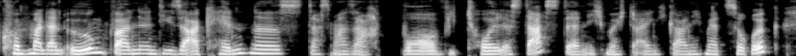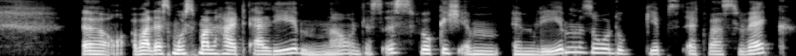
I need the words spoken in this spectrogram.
kommt man dann irgendwann in diese Erkenntnis, dass man sagt, boah, wie toll ist das denn? Ich möchte eigentlich gar nicht mehr zurück. Äh, aber das muss man halt erleben. Ne? Und das ist wirklich im, im Leben so, du gibst etwas weg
